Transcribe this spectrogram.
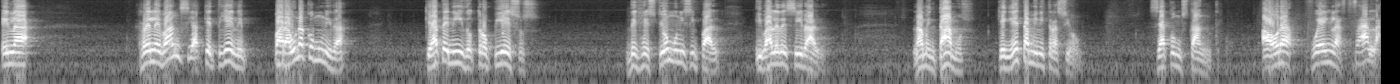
en la relevancia que tiene para una comunidad que ha tenido tropiezos de gestión municipal y vale decir algo, lamentamos que en esta administración sea constante. Ahora fue en la sala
